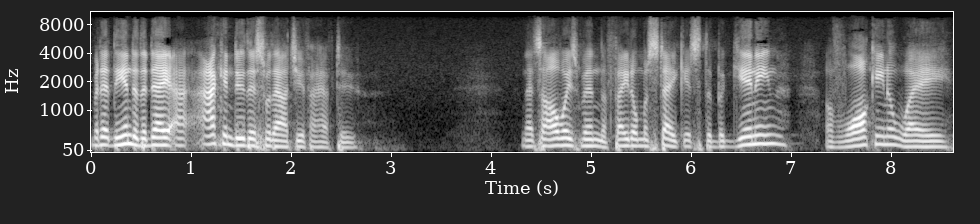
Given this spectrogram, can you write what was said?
but at the end of the day, I, I can do this without you if I have to. That's always been the fatal mistake. It's the beginning of walking away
